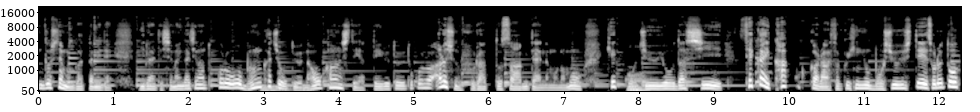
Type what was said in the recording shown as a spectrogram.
う、どうしてもうがった目で見られてしまいがちなところを文化庁という名を冠してやっているというところ、ある種のフラットさみたいなものも結構重要だし、世界各国から作品を募集して、それと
